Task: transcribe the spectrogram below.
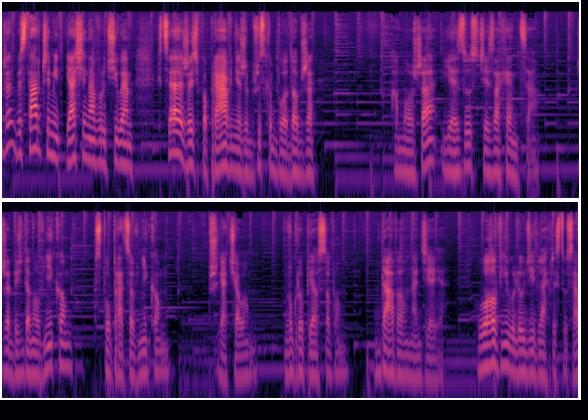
że wystarczy mi, ja się nawróciłem, chcę żyć poprawnie, żeby wszystko było dobrze. A może Jezus Cię zachęca, żebyś domownikom, współpracownikom, przyjaciołom, w grupie osobom dawał nadzieję łowił ludzi dla Chrystusa,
